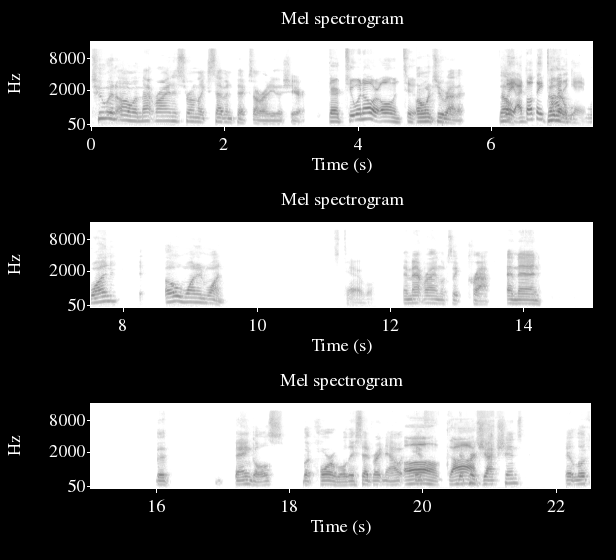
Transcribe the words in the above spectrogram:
two and zero, and Matt Ryan has thrown like seven picks already this year. they're two and zero or zero and two. Oh and two rather. No, Wait, I thought they no, tied they're the game. one, oh one and one. It's terrible. and Matt Ryan looks like crap. And then the Bengals look horrible. They said right now, Oh if the projections, it look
